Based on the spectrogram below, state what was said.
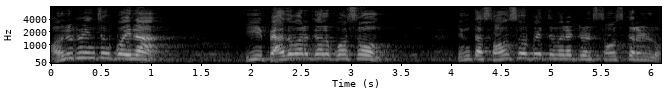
అనుభవించకపోయినా ఈ పేద వర్గాల కోసం ఇంత సాంసోపేతమైనటువంటి సంస్కరణలు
